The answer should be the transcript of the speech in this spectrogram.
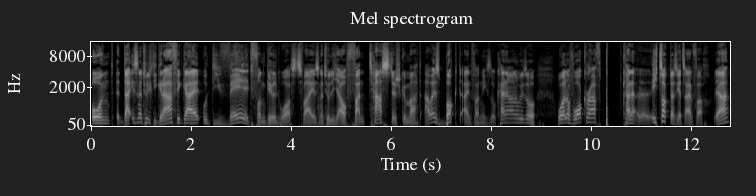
Und da ist natürlich die Grafik geil und die Welt von Guild Wars 2 ist natürlich auch fantastisch gemacht, aber es bockt einfach nicht so. Keine Ahnung wieso. World of Warcraft, keine, äh, ich zock das jetzt einfach, ja?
